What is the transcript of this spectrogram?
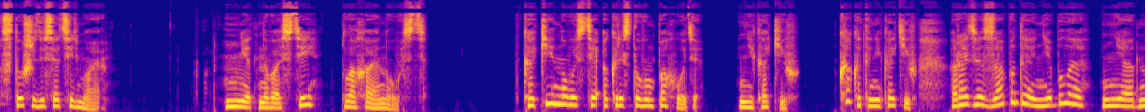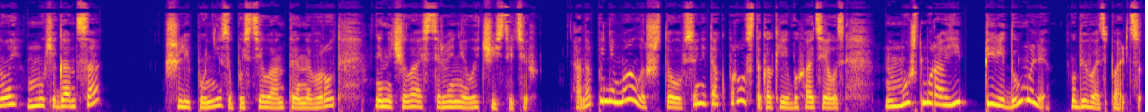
167. Нет новостей, плохая новость. Какие новости о крестовом походе? Никаких. Как это никаких? Разве с Запада не было ни одной мухи-гонца? Шлипуни запустила антенны в рот и начала остервенело чистить их. Она понимала, что все не так просто, как ей бы хотелось. Может, муравьи передумали убивать пальцев?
